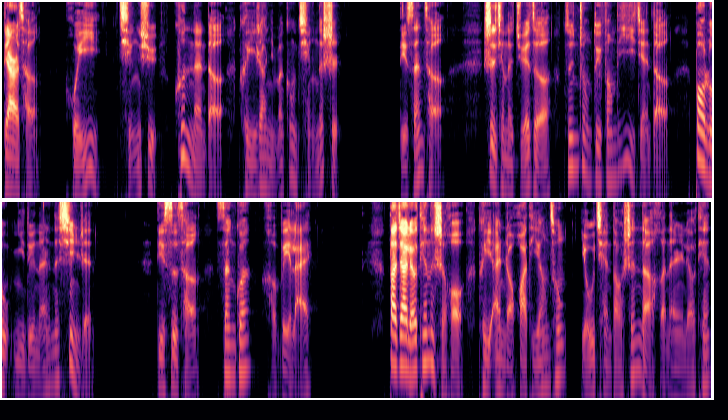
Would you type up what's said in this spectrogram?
第二层，回忆、情绪、困难等可以让你们共情的事。第三层，事情的抉择、尊重对方的意见等，暴露你对男人的信任。第四层，三观和未来。大家聊天的时候，可以按照话题洋葱由浅到深的和男人聊天。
